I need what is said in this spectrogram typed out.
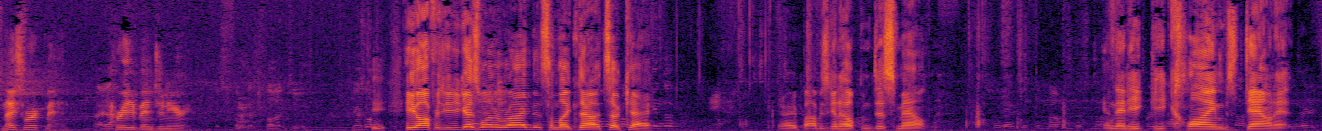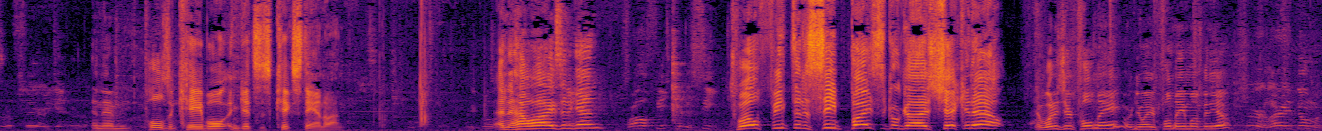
Nice work, man. Right. Creative engineering. It's fucking fun too. You guys want- He, he offers you, you guys want to ride this? I'm like, no, it's okay. All right, Bobby's going to help him dismount. And then he, he climbs down it Ready for a fair again. and then pulls a cable and gets his kickstand on. And how high is it again? 12 feet to the seat. 12 feet to the seat bicycle, guys. Check it out. And what is your full name? Or do you want your full name on video? Sure, Larry Dumas.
